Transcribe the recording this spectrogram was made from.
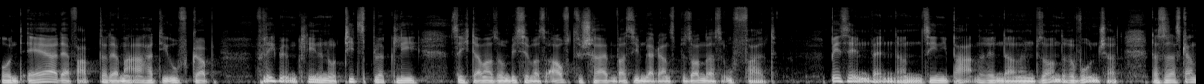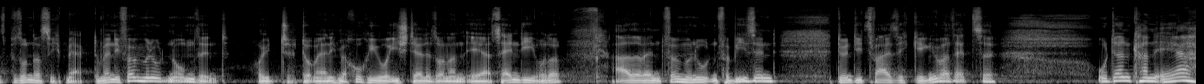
Und er, der Vater, der Ma, hat die Aufgabe, vielleicht mit einem kleinen Notizblöckli, sich da mal so ein bisschen was aufzuschreiben, was ihm da ganz besonders auffällt. Bis hin, wenn dann sie die Partnerin dann einen besonderen Wunsch hat, dass er das ganz besonders sich merkt. Und wenn die fünf Minuten um sind, heute tut man ja nicht mehr Kuchio einstellen, sondern eher das Handy, oder? Also wenn fünf Minuten vorbei sind, dürfen die zwei sich gegenübersetzen. Und dann kann er,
